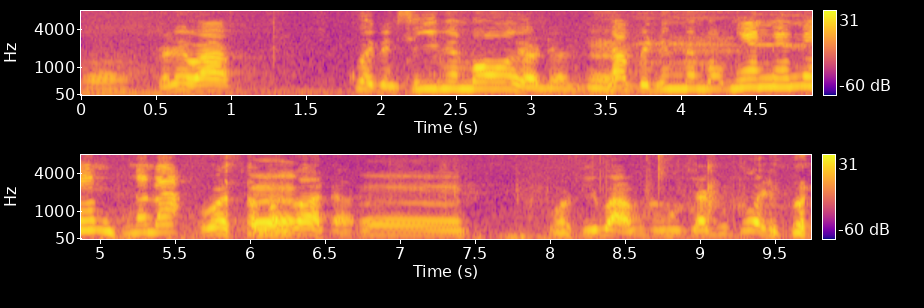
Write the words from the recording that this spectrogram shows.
เออก็เลยว่ากล้วยเป็นสีแม่นบ่เด้อน้ำเป็นหนึ่งแม่นบ่แม่นแม่นแม่นนั่นล่ะว่าสมว่าน่ะเออว่าพี่ว่ามันคงจะอยู่กล้วยด้วย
